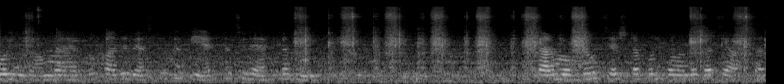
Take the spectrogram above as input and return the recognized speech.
বন্ধুরা আমরা এত কাজে ব্যস্ত থাকি, একটা ছেড়ে একটা ধরি তার মধ্যেও চেষ্টা করি তোমাদের কাছে আসার।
